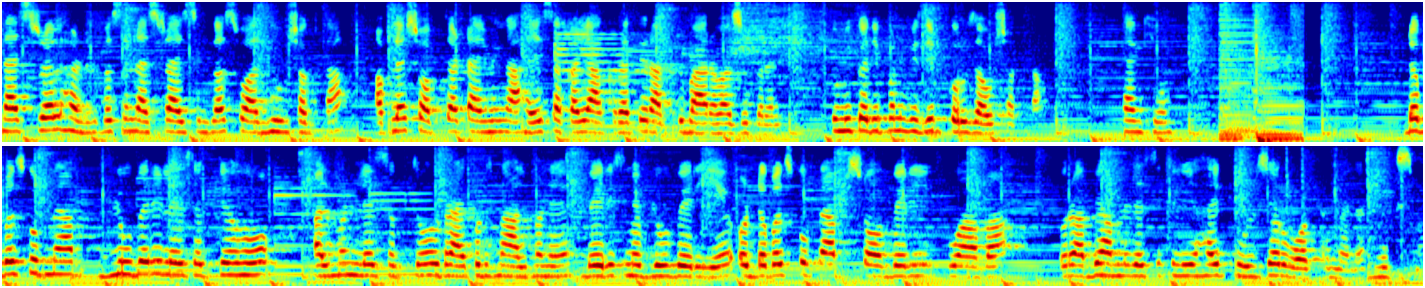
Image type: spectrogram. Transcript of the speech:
नॅचरल हंड्रेड पर्सेंट नॅचरल आईस्क्रीमचा स्वाद घेऊ शकता. आपल्या शॉपचा टायमिंग आहे सकाळी अकरा ते रात्री बारा वाजेपर्यंत. तुम्ही कधी पण व्हिजिट करू जाऊ शकता. थैंक यू डबल स्कूप में आप ब्लूबेरी ले सकते हो. आलमंड ले सकते हो ड्राई फ्रूट्स में आलमंड है बेरीज में ब्लूबेरी है और डबल स्कूप में आप स्ट्रॉबेरी गुआवा और अभी हमने जैसे कि लिया है तुलसी और वाटरमेलन मिक्स में।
